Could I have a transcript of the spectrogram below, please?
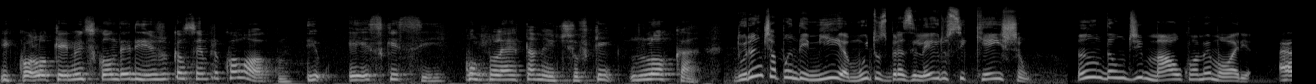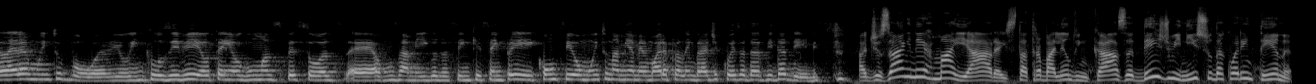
e coloquei no esconderijo que eu sempre coloco. Eu esqueci completamente. Eu fiquei louca. Durante a pandemia, muitos brasileiros se queixam, andam de mal com a memória. Ela era muito boa, viu? Inclusive, eu tenho algumas pessoas, é, alguns amigos, assim, que sempre confiam muito na minha memória para lembrar de coisa da vida deles. A designer Maiara está trabalhando em casa desde o início da quarentena.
